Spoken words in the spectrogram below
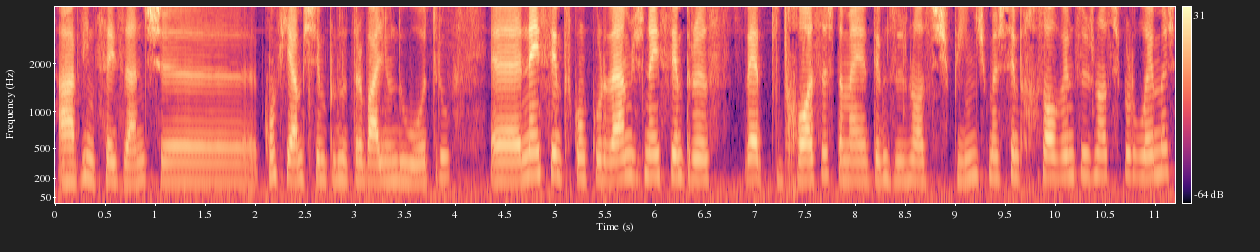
há 26 anos. Uh, confiamos sempre no trabalho um do outro. Uh, nem sempre concordamos, nem sempre é tudo rosas, também temos os nossos espinhos, mas sempre resolvemos os nossos problemas.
